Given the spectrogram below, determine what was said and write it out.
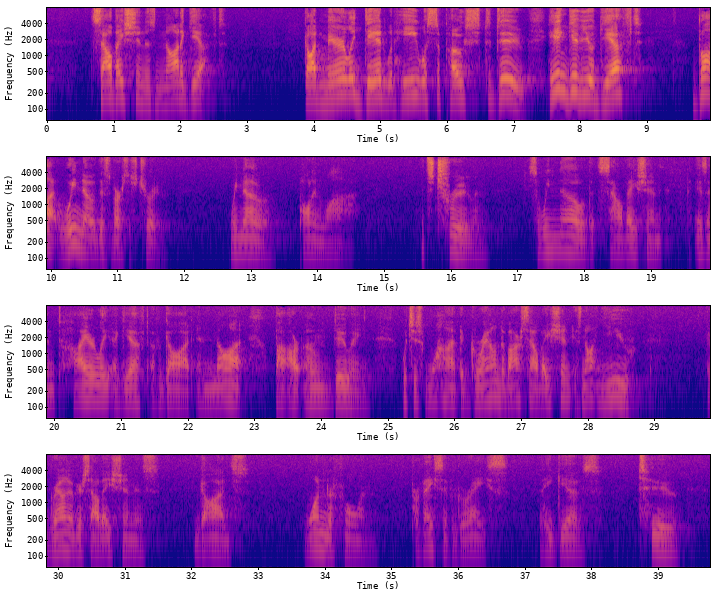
salvation is not a gift. God merely did what He was supposed to do. He didn't give you a gift, but we know this verse is true. We know Paul didn't lie. It's true. And so we know that salvation is entirely a gift of God and not by our own doing, which is why the ground of our salvation is not you. The ground of your salvation is God's wonderful and pervasive grace that He gives to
